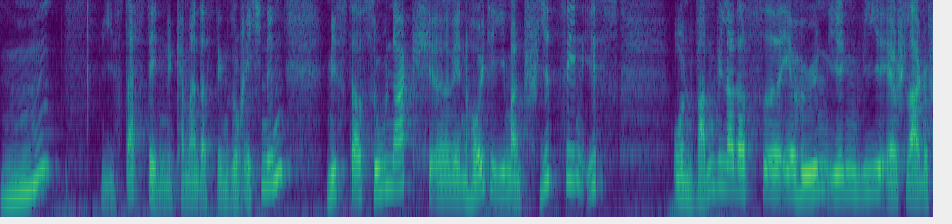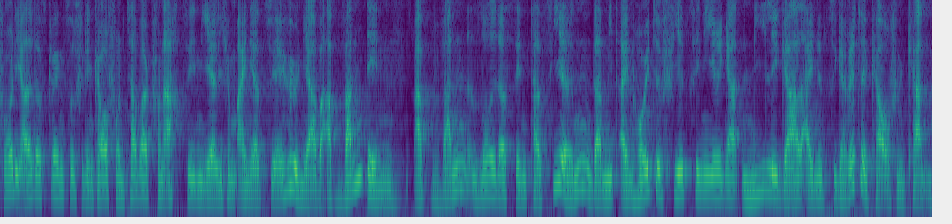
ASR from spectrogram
Hm? Wie ist das denn? Kann man das denn so rechnen? Mr. Sunak, äh, wenn heute jemand 14 ist, und wann will er das äh, erhöhen? Irgendwie, er schlage vor, die Altersgrenze für den Kauf von Tabak von 18 jährlich um ein Jahr zu erhöhen. Ja, aber ab wann denn? Ab wann soll das denn passieren, damit ein heute 14-Jähriger nie legal eine Zigarette kaufen kann?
